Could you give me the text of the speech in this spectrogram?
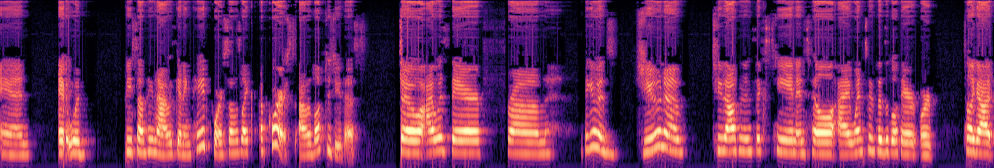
and it would be something that I was getting paid for. So I was like, of course, I would love to do this. So I was there from think it was June of 2016 until I went to physical therapy or until I got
